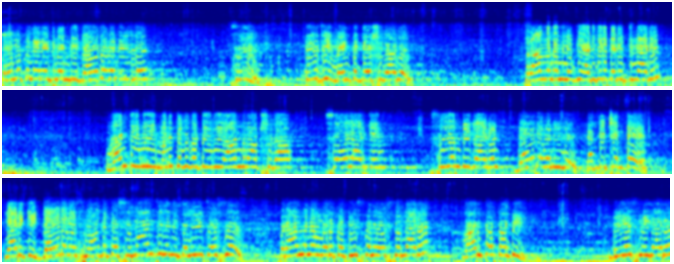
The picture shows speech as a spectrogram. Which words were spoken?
ప్రముఖులైనటువంటి గౌరవనీయులు శ్రీ పిజి వెంకటేష్ గారు ప్రాంగణంలోకి అడుగులు పెడుతున్నారు. వన్ టీవీ మన తెలుగు టీవీ ఆంధ్రాక్షర solar king C M B గారు గౌరవనీయులు ప్రత్యక్షంతో వారికి గౌరవ స్వాగత సుమాంజలిని తెలియజేస్తూ ప్రాంగణం వరకు తీసుకుని వస్తున్నారు. వారితో పాటు డిఎస్పీ గారు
